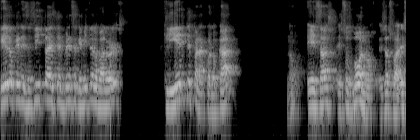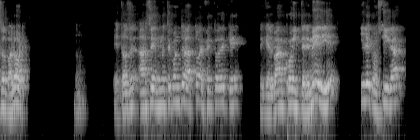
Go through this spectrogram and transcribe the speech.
¿Qué es lo que necesita esta empresa que emite los valores? Clientes para colocar ¿no? Esas, esos bonos, esos, esos valores. ¿no? Entonces hacen este contrato a efecto de que, de que el banco intermedie y le consiga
